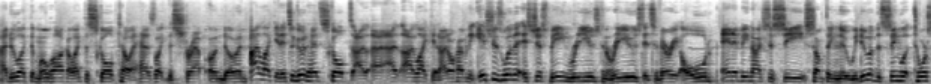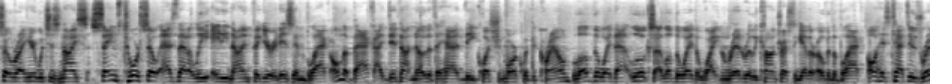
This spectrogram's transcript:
I do like the mohawk. I like the sculpt, how it has like the strap undone. I like it. It's a good head sculpt. I, I, I like it. I don't have any issues with it. It's just being reused and reused. It's very old and it'd be nice to see something new. We do have the singlet torso right here, which is nice. Same torso as that Elite 89 figure. It is in black. On the back, I did not know that they had the question mark with the crown. Love the way that looks. I love the way the white and red really contrast together over the black. All his tattoos. Rey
